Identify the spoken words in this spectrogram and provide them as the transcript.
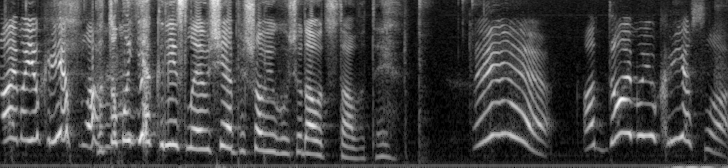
Дай моє крісло! Та то моє крісло, я ще пішов його сюди от ставити. Е, отдай моє крісло!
